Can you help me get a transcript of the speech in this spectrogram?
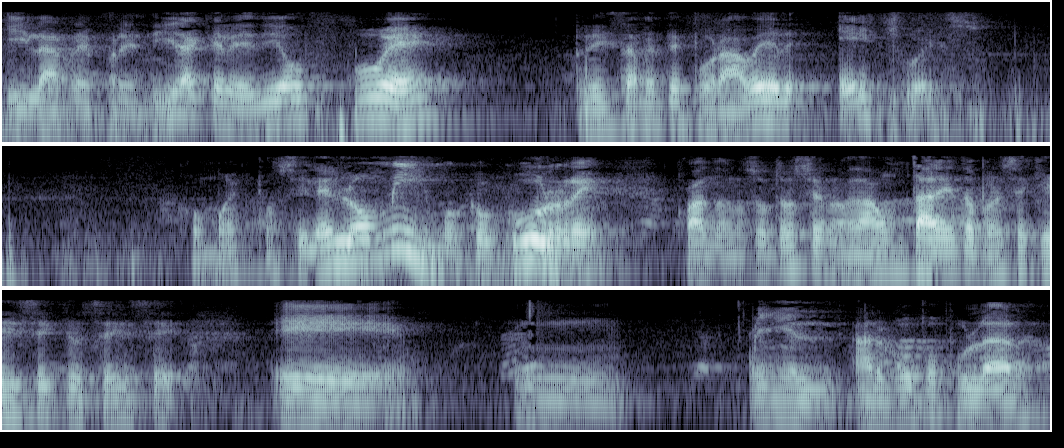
Y la reprendida que le dio fue precisamente por haber hecho eso. ¿Cómo es posible? Es lo mismo que ocurre cuando nosotros se nos da un talento, por eso es que dice que se dice, eh, en el argot popular,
